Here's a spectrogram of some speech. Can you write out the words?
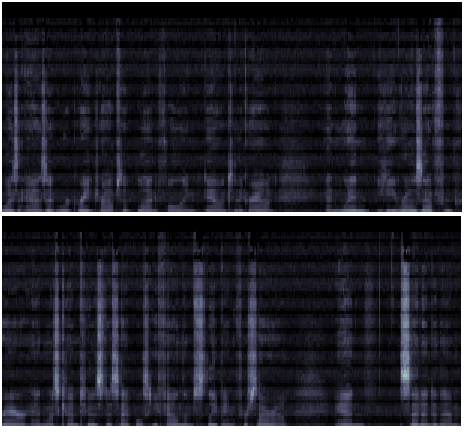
was as it were great drops of blood falling down to the ground. And when he rose up from prayer and was come to his disciples, he found them sleeping for sorrow, and said unto them,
